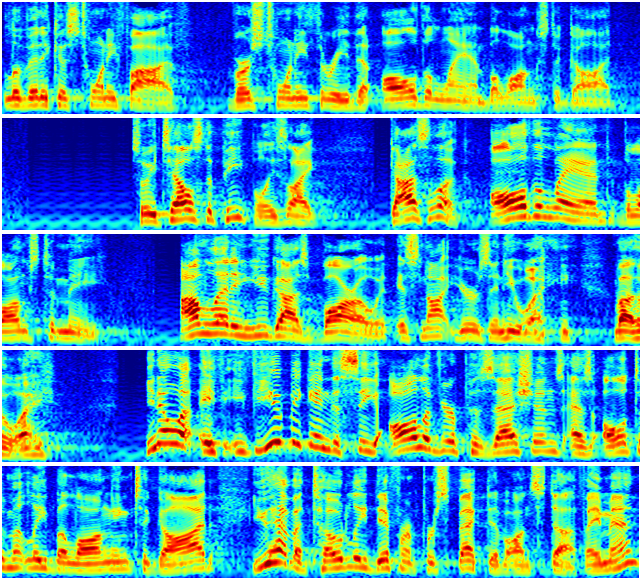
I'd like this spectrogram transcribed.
Leviticus 25, verse 23, that all the land belongs to God. So he tells the people, he's like, guys, look, all the land belongs to me. I'm letting you guys borrow it. It's not yours anyway, by the way. You know what? If, if you begin to see all of your possessions as ultimately belonging to God, you have a totally different perspective on stuff. Amen?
